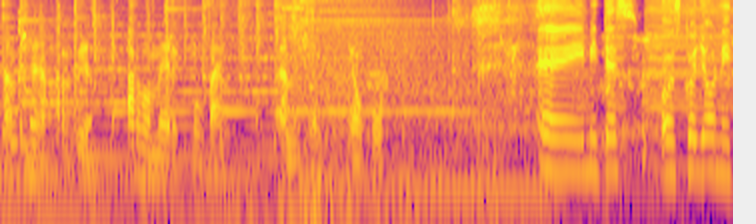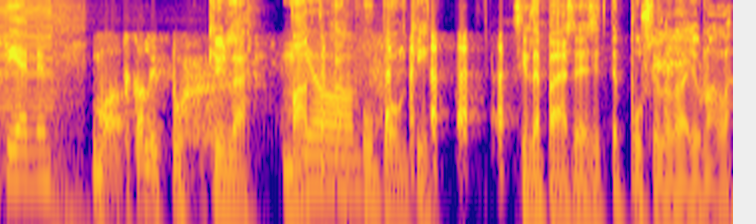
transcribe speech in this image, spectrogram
tämmöisen arvio, arvomerkin tai tämmöisen jonkun. Ei, mites, olisiko Joni tiennyt? Matkalippu. Kyllä. Joo. Matkakakuponki. Sillä pääsee sitten bussilla tai junalla.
